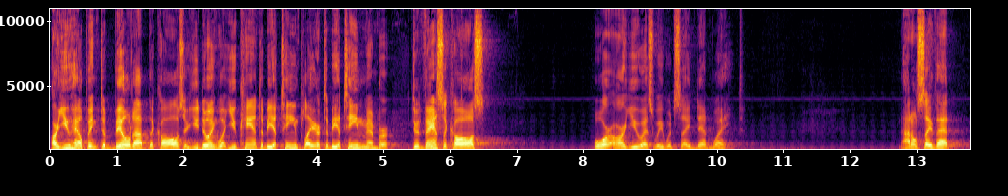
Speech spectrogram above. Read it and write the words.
Are you helping to build up the cause? Are you doing what you can to be a team player, to be a team member, to advance the cause? Or are you, as we would say, dead weight? Now, I don't say that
